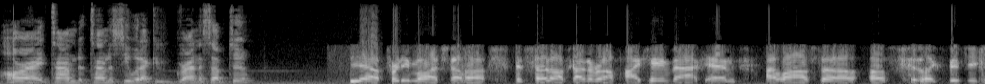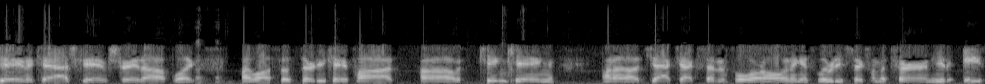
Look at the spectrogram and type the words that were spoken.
all right, time to time to see what I can grind this up to? Yeah, pretty much. Uh, it started off kind of rough. I came back and I lost uh, a like 50k in a cash game straight up. Like I lost a 30k pot uh, with King King on a Jack Jack seven four all in against Liberty six on the turn. He had ace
